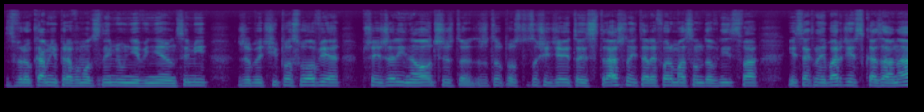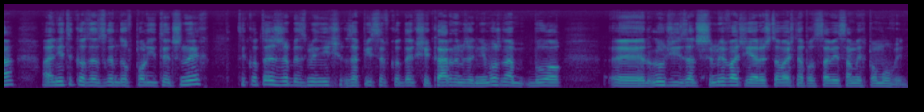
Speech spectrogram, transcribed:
z wyrokami prawomocnymi, uniewinniającymi, żeby ci posłowie przejrzeli na oczy, że to, że to po prostu co się dzieje to jest straszne i ta reforma sądownictwa jest jak najbardziej wskazana, ale nie tylko ze względów politycznych, tylko też, żeby zmienić zapisy w kodeksie karnym, że nie można było y, ludzi zatrzymywać i aresztować na podstawie samych pomówień.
